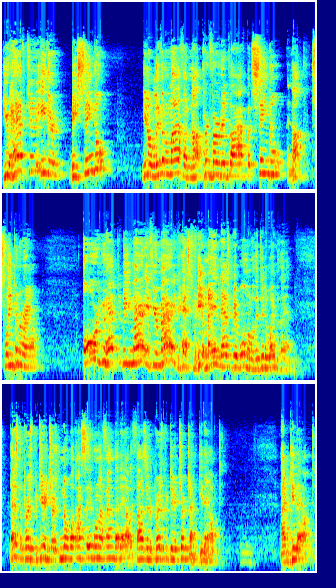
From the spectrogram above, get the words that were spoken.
you have to either be single, you know, living a life of not perverted life, but single and not sleeping around. Or you have to be married. If you're married, it has to be a man, it has to be a woman. Well, they did away with that. That's the Presbyterian church. You know what I said when I found that out? If I was in a Presbyterian church, I'd get out. I'd get out.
